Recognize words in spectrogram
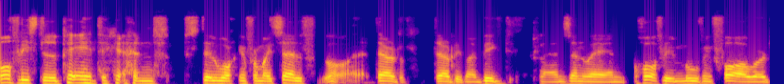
hopefully still painting and still working for myself. Oh, there, there'll be my big plans anyway, and hopefully moving forward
